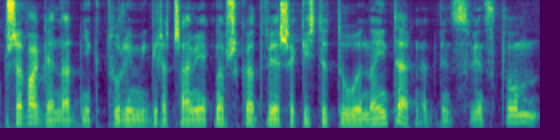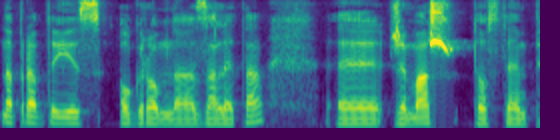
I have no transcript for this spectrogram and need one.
przewagę nad niektórymi graczami, jak na przykład, wiesz, jakieś tytuły na internet, więc, więc to naprawdę jest ogromna zaleta, e, że masz dostęp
